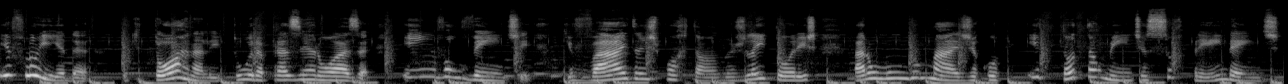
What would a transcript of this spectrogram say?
e fluida, o que torna a leitura prazerosa e envolvente, que vai transportando os leitores para um mundo mágico e totalmente surpreendente.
